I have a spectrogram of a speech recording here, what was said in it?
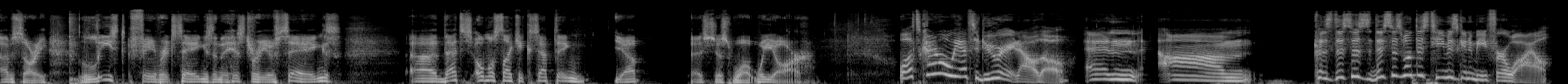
I'm sorry, least favorite sayings in the history of sayings. Uh, that's almost like accepting, "Yep, that's just what we are." Well, it's kind of what we have to do right now, though, and um, because this is this is what this team is going to be for a while,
